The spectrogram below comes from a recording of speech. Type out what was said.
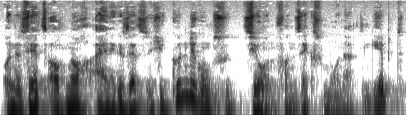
und es jetzt auch noch eine gesetzliche Kündigungsfiktion von sechs Monaten gibt,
